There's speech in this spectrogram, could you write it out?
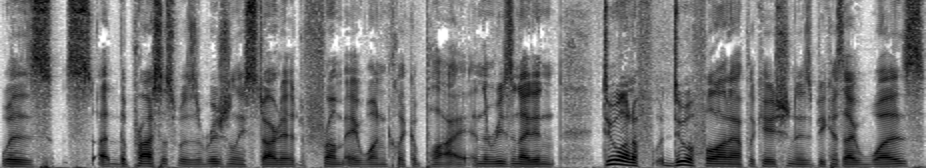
was uh, the process was originally started from a one-click apply, and the reason I didn't do on a do a full-on application is because I was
